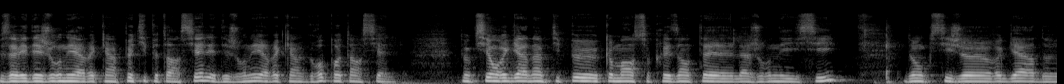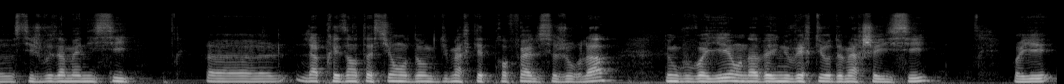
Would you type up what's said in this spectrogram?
Vous avez des journées avec un petit potentiel et des journées avec un gros potentiel. Donc si on regarde un petit peu comment se présentait la journée ici donc si je regarde, si je vous amène ici euh, la présentation donc du market profile ce jour-là. Donc vous voyez on avait une ouverture de marché ici. Vous voyez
